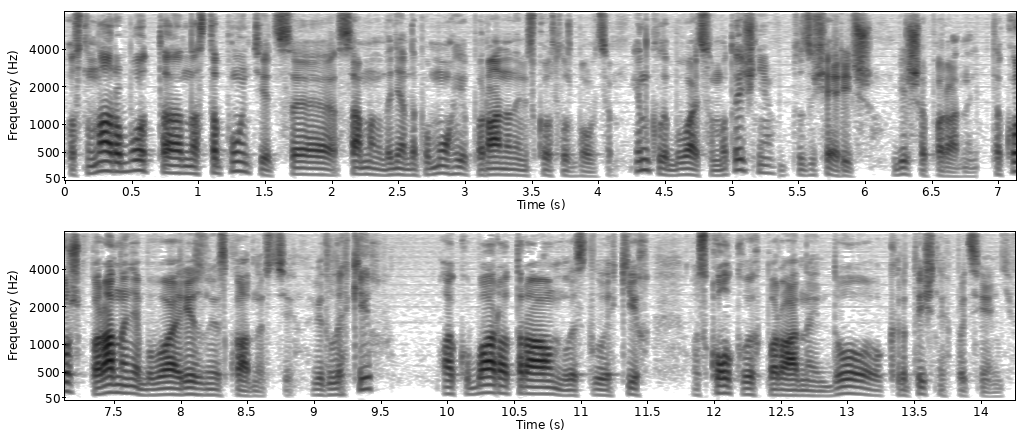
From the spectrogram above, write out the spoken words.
Основна робота на стапунті це саме надання допомоги пораненим військовослужбовцям. Інколи бувають соматичні, зазвичай рідше, більше поранень. Також поранення буває різної складності від легких акубаротравм, легких осколкових поранень до критичних пацієнтів.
